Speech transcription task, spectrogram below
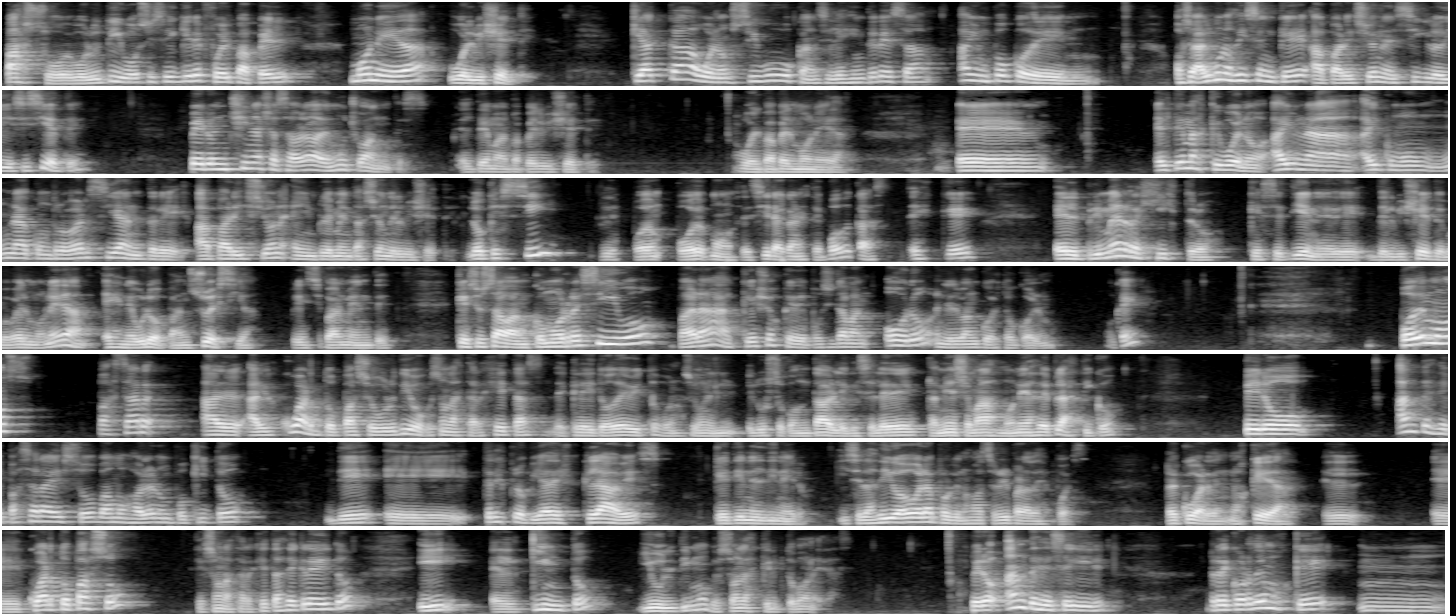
paso evolutivo, si se quiere, fue el papel moneda o el billete. Que acá, bueno, si buscan, si les interesa, hay un poco de... O sea, algunos dicen que apareció en el siglo XVII, pero en China ya se hablaba de mucho antes el tema del papel billete o el papel moneda. Eh, el tema es que, bueno, hay, una, hay como una controversia entre aparición e implementación del billete. Lo que sí les podemos decir acá en este podcast es que el primer registro que se tiene del billete de papel moneda es en Europa, en Suecia principalmente, que se usaban como recibo para aquellos que depositaban oro en el Banco de Estocolmo. ¿Ok? Podemos pasar al, cuarto paso evolutivo, que son las tarjetas de crédito o débito, bueno, según el, uso contable que se le dé, también llamadas monedas de plástico. Pero antes de pasar a eso, vamos a hablar un poquito de eh, tres propiedades claves que tiene el dinero. Y se las digo ahora porque nos va a servir para después. Recuerden, nos queda el eh, cuarto paso, que son las tarjetas de crédito, y el quinto y último, que son las criptomonedas. Pero antes de seguir, Recordemos que mm,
